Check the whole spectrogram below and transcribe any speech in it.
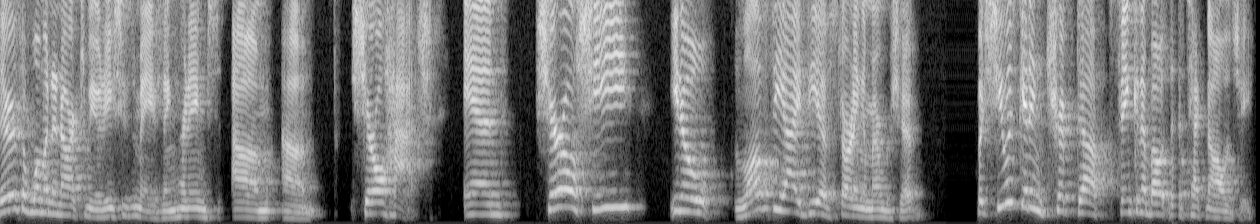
there's a woman in our community. She's amazing. Her name's um, um, Cheryl Hatch. And Cheryl, she, you know, loved the idea of starting a membership, but she was getting tripped up thinking about the technology.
